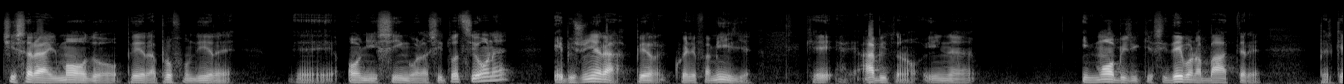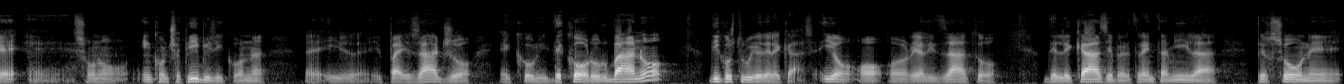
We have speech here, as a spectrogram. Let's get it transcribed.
ci sarà il modo per approfondire eh, ogni singola situazione e bisognerà per quelle famiglie che abitano in immobili che si devono abbattere perché eh, sono inconcepibili con eh, il, il, paesaggio e con il decoro urbano, di costruire delle case. Io ho, ho realizzato delle case per 30.000 persone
